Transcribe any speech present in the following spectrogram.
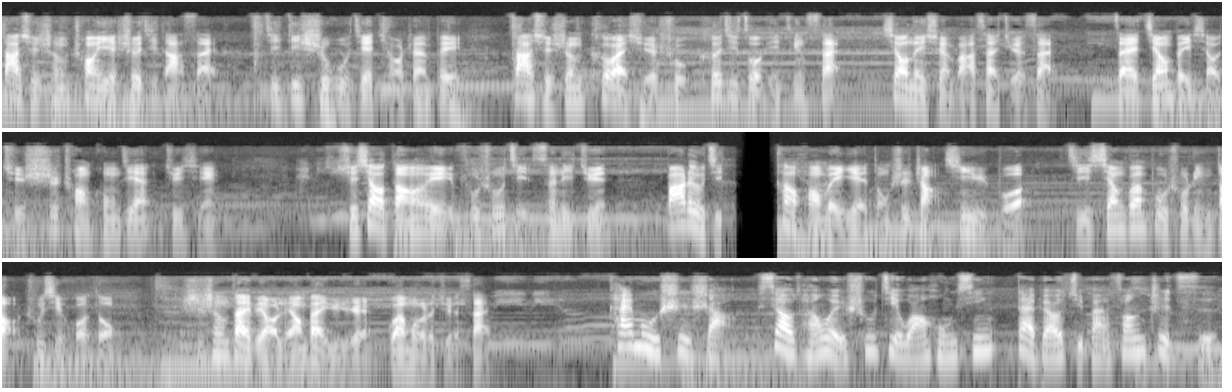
大学生创业设计大赛暨第十五届挑战杯大学生课外学术科技作品竞赛校内选拔赛决赛在江北校区师创空间举行。学校党委副书记孙立军、八六级汉皇伟业董事长辛宇波及相关部处领导出席活动，师生代表两百余人观摩了决赛。开幕式上，校团委书记王红星代表举办方致辞，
